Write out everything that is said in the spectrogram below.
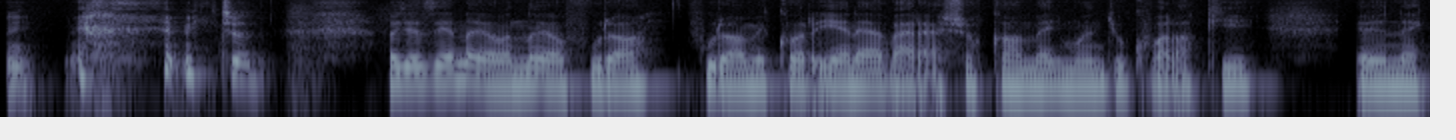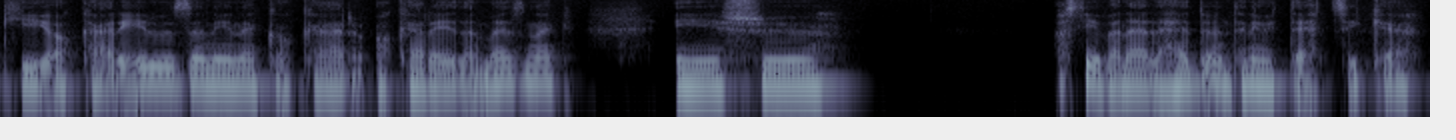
Micsoda. Hogy azért nagyon-nagyon fura, fura, amikor ilyen elvárásokkal megy mondjuk valaki neki, akár élőzenének, akár, akár egy lemeznek, és azt nyilván el lehet dönteni, hogy tetszik-e,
